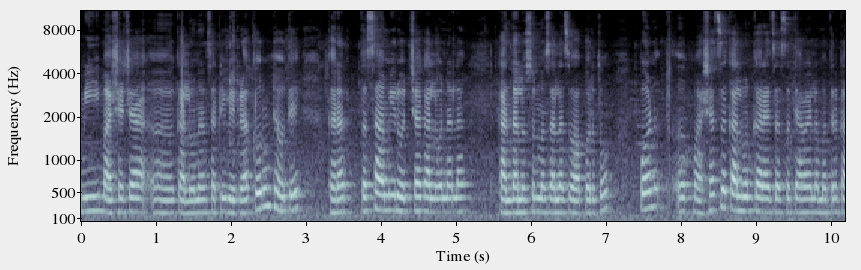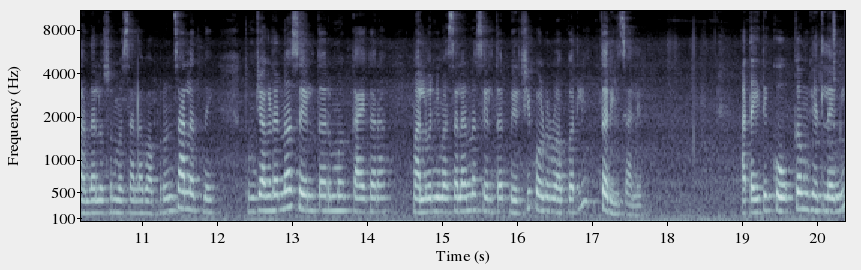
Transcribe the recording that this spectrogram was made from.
मी माशाच्या अ, कालवणासाठी वेगळा करून ठेवते. घरात तसा आम्ही रोजच्या कालवणाला कांदा लसूण मसालाच वापरतो. पण माशाचं कालवण करायचं असतं त्यावेळेला मात्र कांदा लसूण मसाला वापरून चालत नाही. तुमच्याकडे नसेल तर मग काय करा? मालवणी मसाला नसेल तर मिरची पावडर वापरली तरी चालेल. आता इथे कोकम घेतलं आहे मी.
